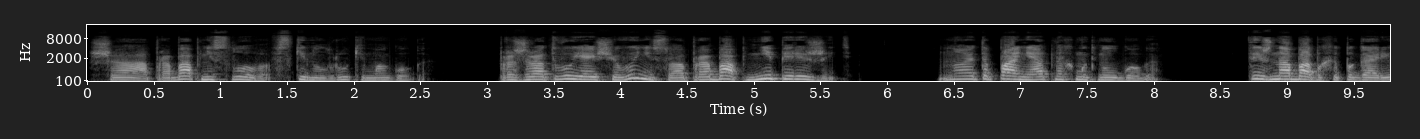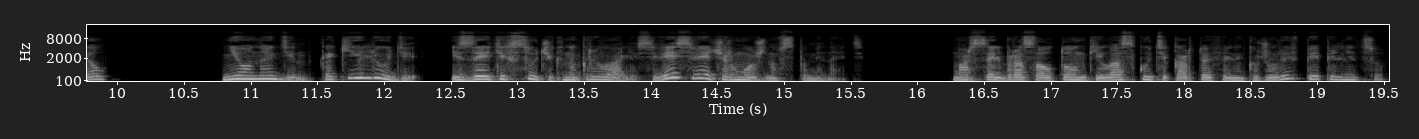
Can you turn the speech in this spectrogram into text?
«Ша, про баб ни слова», — вскинул руки Магога. «Про жратву я еще вынесу, а про баб не пережить». «Но это понятно», — хмыкнул Гога. «Ты же на бабах и погорел». «Не он один. Какие люди из-за этих сучек накрывались? Весь вечер можно вспоминать». Марсель бросал тонкие лоскути картофельной кожуры в пепельницу.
